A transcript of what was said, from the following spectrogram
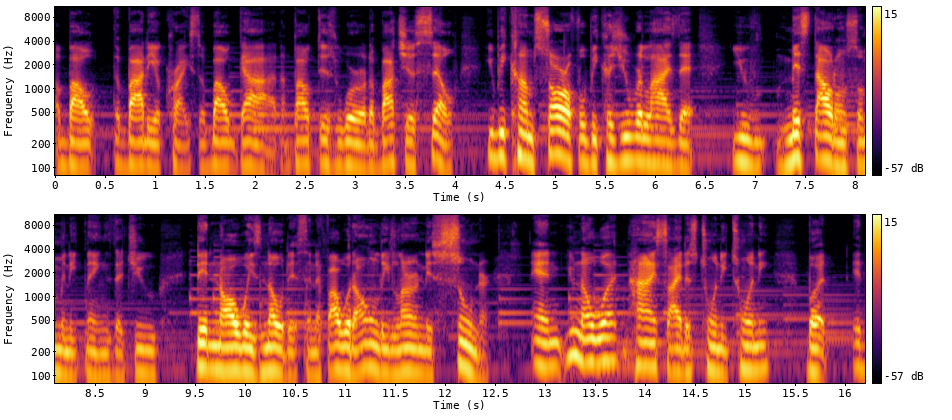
about the body of Christ, about God, about this world, about yourself, you become sorrowful because you realize that you've missed out on so many things that you didn't always notice. And if I would only learn this sooner. And you know what? Hindsight is 2020, but it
